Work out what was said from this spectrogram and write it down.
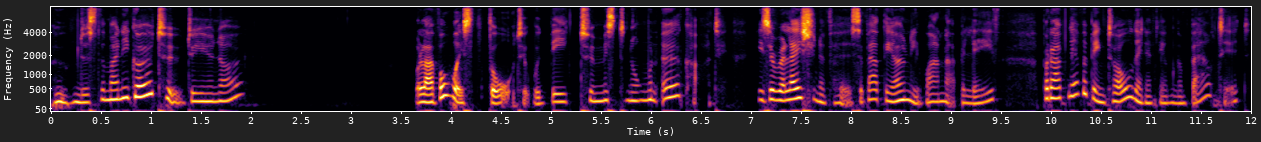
Whom does the money go to, do you know? Well, I've always thought it would be to Mr. Norman Urquhart. He's a relation of hers, about the only one, I believe, but I've never been told anything about it.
